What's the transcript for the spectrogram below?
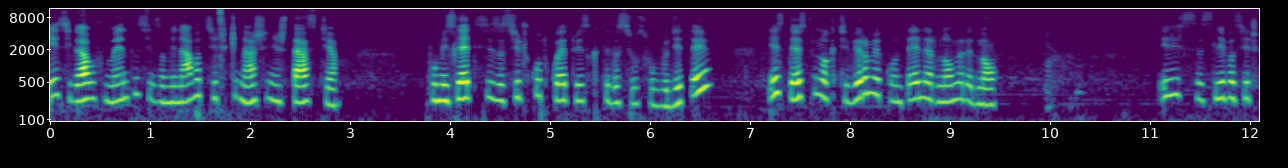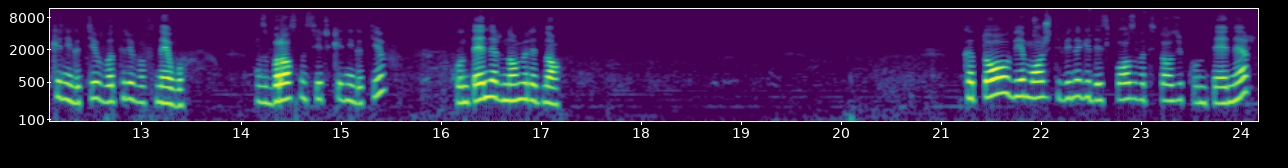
И сега в момента си заминават всички наши нещастия. Помислете си за всичко, от което искате да се освободите. Естествено, активираме контейнер номер едно. И се слива всички негатив вътре в него. Сброс на всички негатив в контейнер номер едно. Като вие можете винаги да използвате този контейнер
